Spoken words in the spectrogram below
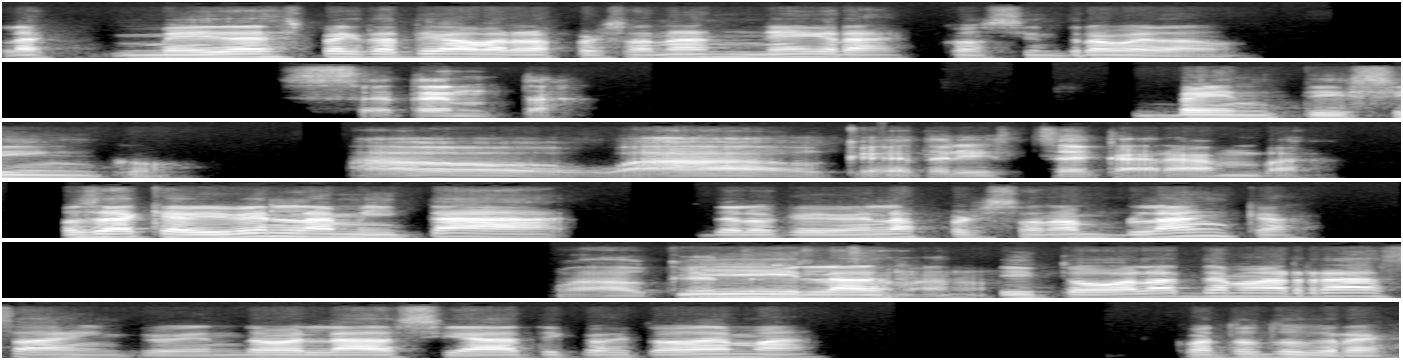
la media de expectativa para las personas negras con síndrome de Down? 70. 25. Oh, wow, qué triste, caramba. O sea que viven la mitad de lo que viven las personas blancas y, y todas las demás razas, incluyendo ¿verdad? asiáticos y todo demás, ¿cuánto tú crees?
